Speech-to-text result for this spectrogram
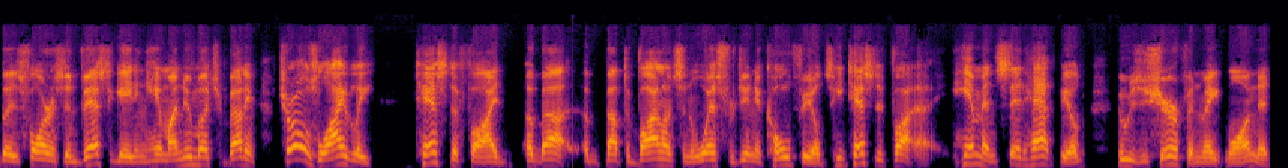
But as far as investigating him, I knew much about him. Charles Lively testified about about the violence in the West Virginia coal fields. He testified him and Sid Hatfield, who was a sheriff in Matewan, that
